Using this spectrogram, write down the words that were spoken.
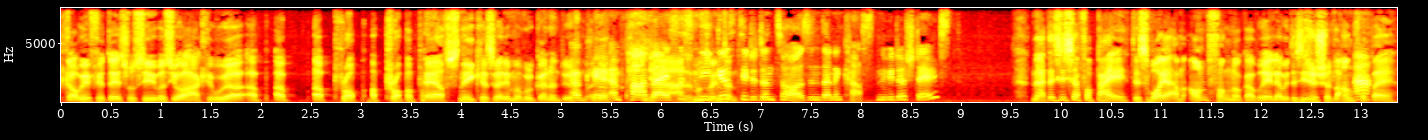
glaube ich, für das, was ich übers Jahr hackle, wo ja a, a, a, prop, a proper pair of sneakers werde ich mir wohl gönnen dürfen. Okay, Also, ein paar ja, weiße Sneakers, die du dann zu Hause in deinen Kasten wieder stellst. nein, das ist ja vorbei. Das war ja am Anfang noch, Gabriele, aber das ist ja schon lang vorbei.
